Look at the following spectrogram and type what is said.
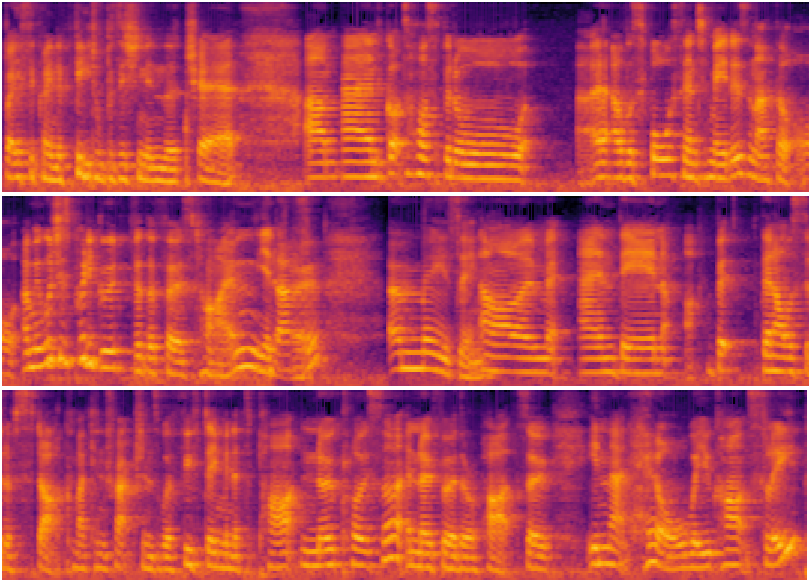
basically in a fetal position in the chair, um, and got to hospital. I, I was four centimeters, and I thought, oh, I mean, which is pretty good for the first time, you know. That's amazing. Um, and then, but then I was sort of stuck. My contractions were 15 minutes apart, no closer and no further apart. So in that hell where you can't sleep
